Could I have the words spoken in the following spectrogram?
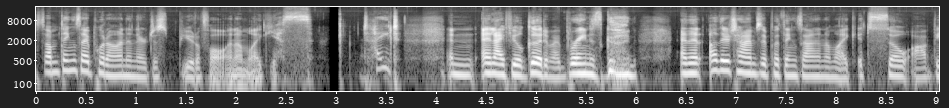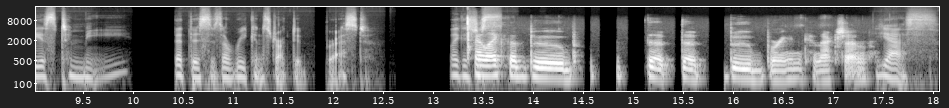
Some things I put on and they're just beautiful. And I'm like, yes, tight. And and I feel good and my brain is good. And then other times I put things on and I'm like, it's so obvious to me that this is a reconstructed breast. Like it's I like the boob, the the boob brain connection. yes.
